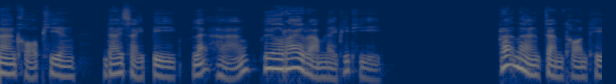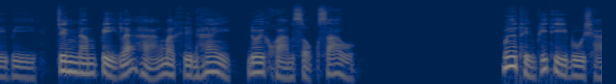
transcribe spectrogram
นางขอเพียงได้ใส่ปีกและหางเพื่อร่ายรำในพิธี พระนางจันทรเทวีจึงนำปีกและหางมาคืนให้ด้วยความโศกเศร้า เมื่อถึงพิธีบูชา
